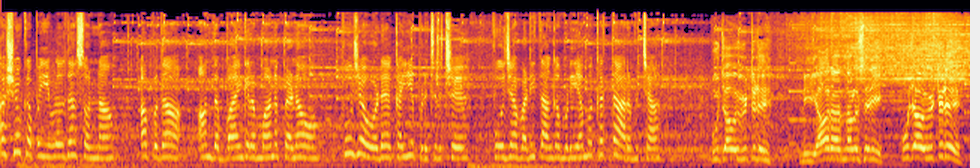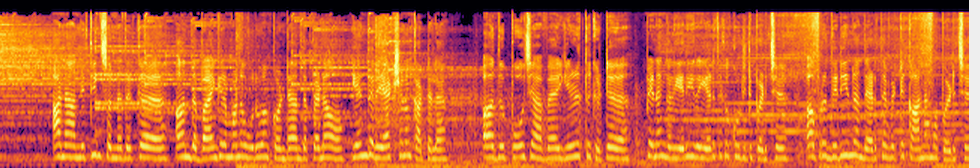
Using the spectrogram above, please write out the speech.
அசோக் அப்ப இவ்வளவுதான் சொன்னான் அப்பதான் அந்த பயங்கரமான பிணம் பூஜாவோட கையை பிடிச்சிருச்சு. பூஜா வலி தாங்க முடியாம கத்த ஆரம்பிச்சா. பூஜாவை விட்டுடு. நீ யாரா இருந்தாலும் சரி பூஜாவை விட்டுடு. ஆனா நிதின் சொன்னதுக்கு அந்த பயங்கரமான உருவம் கொண்ட அந்த பிணம் எந்த ரியாக்ஷனும் காட்டல. அது பூஜாவை இழுத்துக்கிட்டு பிணங்கள் எரியிற இடத்துக்கு கூட்டிட்டு போயிடுச்சு. அப்புறம் திடீர்னு அந்த இடத்த விட்டு காணாம போயிடுச்சு.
